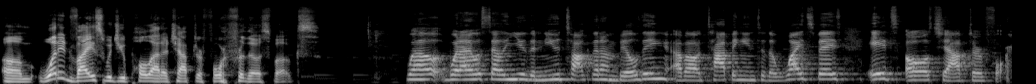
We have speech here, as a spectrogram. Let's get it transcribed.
Um, what advice would you pull out of chapter four for those folks? Well, what I was telling you, the new talk that I'm building about tapping into the white space, it's all chapter four.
